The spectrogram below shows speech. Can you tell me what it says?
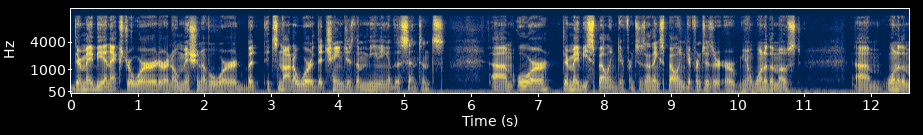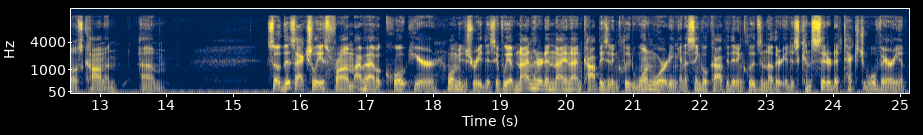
there may be an extra word or an omission of a word, but it's not a word that changes the meaning of the sentence. Um, or there may be spelling differences. I think spelling differences are, are you know one of the most um, one of the most common. Um, so this actually is from I have a quote here. Well, let me just read this. If we have 999 copies that include one wording and a single copy that includes another, it is considered a textual variant.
